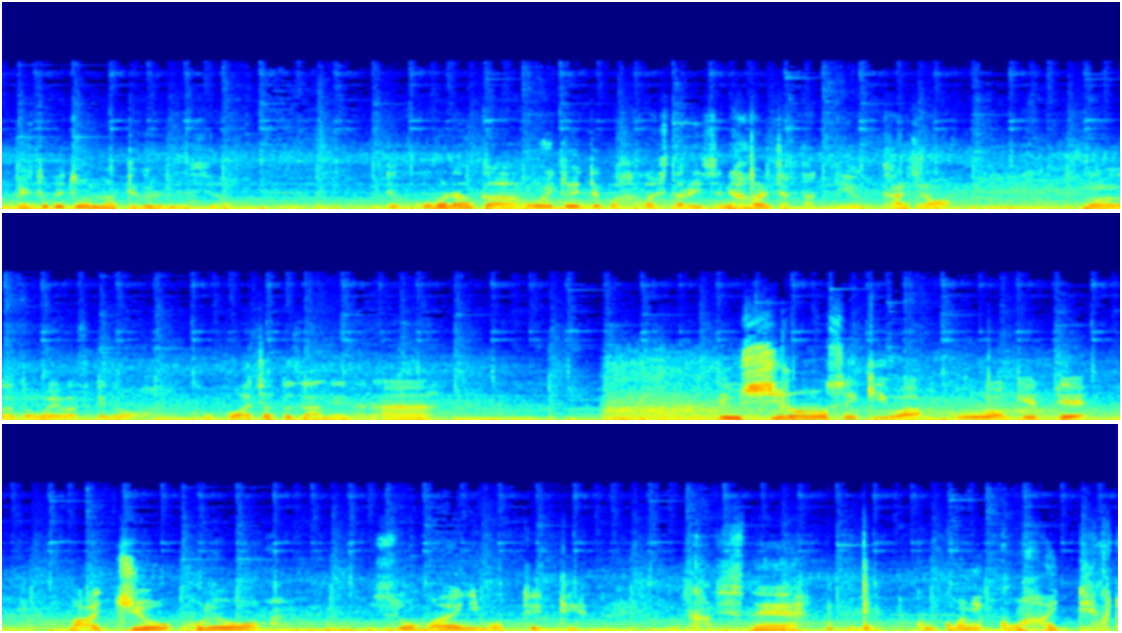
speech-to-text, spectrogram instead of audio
あのベトベトになってくるんですよ。でここもなんか置いといてこう剥がしたら一緒に剥がれちゃったっていう感じのものだと思いますけどここはちょっと残念だな。で後ろの席はこう開けてまあ一応これを椅子を前に持っていっている感じですね。ここにこう入っていくと。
